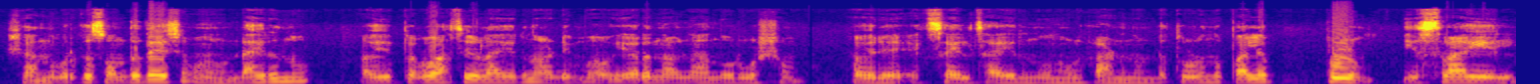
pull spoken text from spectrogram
പക്ഷെ അന്ന് അവർക്ക് സ്വന്തം ദേശം ഉണ്ടായിരുന്നു. പ്രവാസികളായിരുന്നു. അടി ഏറെ നാൾ നാനൂറ് വർഷം അവർ എക്സൈൽസ് ആയിരുന്നു നമ്മൾ കാണുന്നുണ്ട്. തുടർന്ന് പലപ്പോഴും ഇസ്രായേൽ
